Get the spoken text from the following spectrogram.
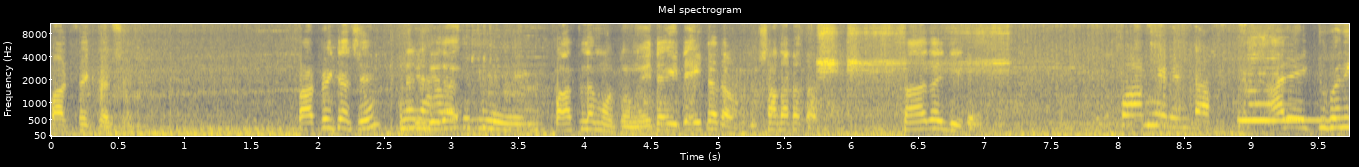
পারফেক্ট আছে পারফেক্ট আছে। পাতলা মতন এটা এটা এটা দাও সাদাটা দাও। সাদাটাই দিয়ে দাও। আরে একটুখানি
